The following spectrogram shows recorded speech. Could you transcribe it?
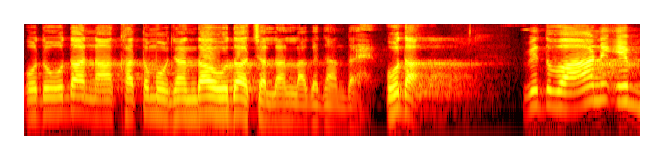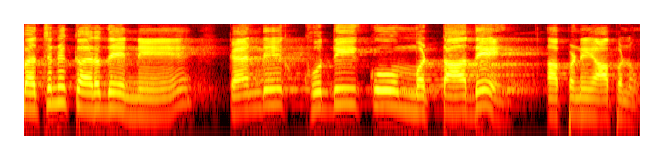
ਉਦੋਂ ਉਹਦਾ ਨਾਂ ਖਤਮ ਹੋ ਜਾਂਦਾ, ਉਹਦਾ ਚੱਲਣ ਲੱਗ ਜਾਂਦਾ ਹੈ। ਉਹਦਾ ਵਿਦਵਾਨ ਇਹ ਬਚਨ ਕਰਦੇ ਨੇ, ਕਹਿੰਦੇ, ਖੁਦੀ ਕੋ ਮਟਾ ਦੇ ਆਪਣੇ ਆਪ ਨੂੰ।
